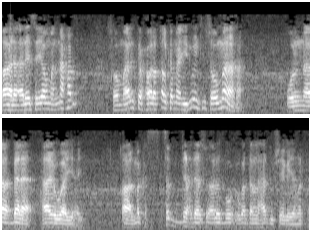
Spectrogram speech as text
qaala alaysa yowma naxr soo maalintii xoola qalka maa iidweyntii sow ma aha. Qulnaa balaa haayo waa yahay. Qaal marka saddexdaa su'aalood ba wuxuu uga dan lahaa hadduu sheegaya marka.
